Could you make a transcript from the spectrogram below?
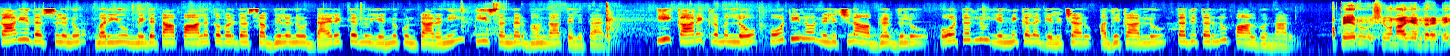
కార్యదర్శులను మరియు మిగతా పాలకవర్గ సభ్యులను డైరెక్టర్లు ఎన్నుకుంటారని ఈ సందర్భంగా తెలిపారు. ఈ కార్యక్రమంలో పోటీలో నిలిచిన అభ్యర్థులు ఓటర్లు ఎన్నికల గెలిచారు. అధికారులు తదితరులు పాల్గొన్నారు. నా పేరు శివనాగేందర్ రెడ్డి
